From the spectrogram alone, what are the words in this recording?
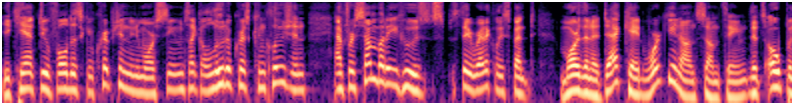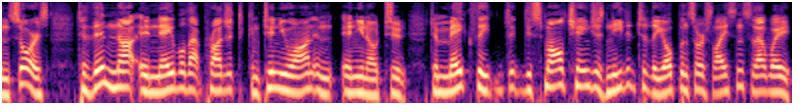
you can't do full disk encryption anymore. Seems like a ludicrous conclusion. And for somebody who's theoretically spent more than a decade working on something that's open source, to then not enable that project to continue on and, and you know to to make the, the, the small changes needed to the open source license, so that way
